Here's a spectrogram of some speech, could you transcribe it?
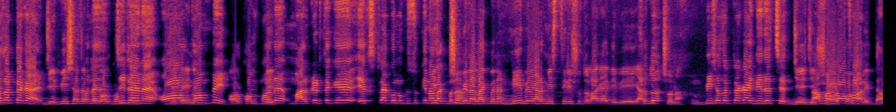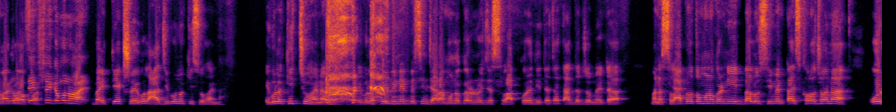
হাজার টাকায়? জি বিশ হাজার মানে টাকা। নেয় অল কমপ্লিট অল কমপ্লিট মানে মার্কেট থেকে এক্সট্রা কোনো কিছু কেনা লাগবে না। কিনা লাগবে না নিবে আর মিস্ত্রি শুধু লাগাই দিবে আর কিচ্ছু না। বিশ হাজার টাকায় দিয়ে দিচ্ছেন। জি জি ধামাকা সব কমপ্লিট ধামাকা এগুলো অফার টেকসই কেমন হয়? ভাই টেকসো এগুলো আজীবনও কিছু হয় না। এগুলো কিচ্ছু হয় না। এগুলো কেবিনেট বেসিন যারা মনে করেন ওই যে স্ল্যাব করে দিতে চায় তাদের জন্য এটা মানে স্ল্যাবেও তো মনে করেন ইট বালু সিমেন্ট টাইস খরচ হয় না। ওর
